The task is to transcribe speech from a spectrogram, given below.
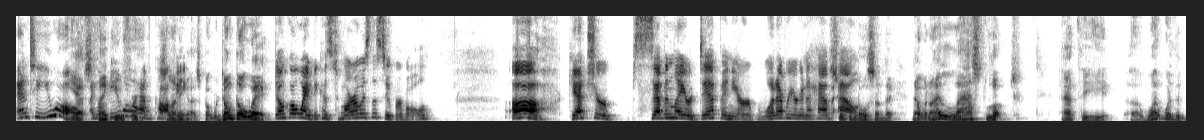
And to you all. Yes, I thank hope you, you, all for have coffee. joining us. But don't go away. Don't go away because tomorrow is the Super Bowl. Oh, get your seven layer dip and your whatever you're going to have Super out. Bowl Sunday. Now, when I last looked at the uh, what were the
